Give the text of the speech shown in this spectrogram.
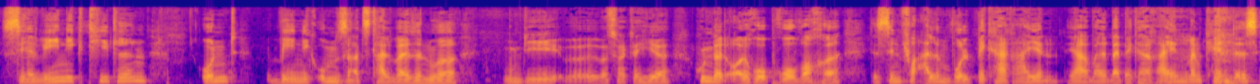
sehr wenig Titeln und wenig Umsatz, teilweise nur um die, äh, was sagt er hier, 100 Euro pro Woche. Das sind vor allem wohl Bäckereien, ja, weil bei Bäckereien, man kennt es,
